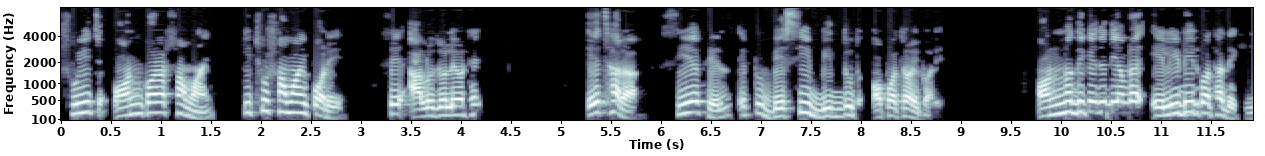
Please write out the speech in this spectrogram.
সুইচ অন করার সময় কিছু সময় পরে সে আলো জ্বলে ওঠে। এছাড়া সিএফএল একটু বেশি বিদ্যুৎ অপচয় করে। অন্যদিকে যদি আমরা এলইডির কথা দেখি,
